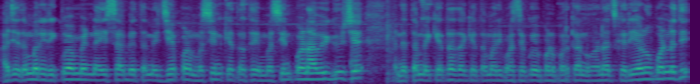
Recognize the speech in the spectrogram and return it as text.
આજે તમારી રિક્વાયરમેન્ટના હિસાબે તમે જે પણ મશીન કહેતા હતા એ મશીન પણ આવી ગયું છે અને તમે કહેતા હતા કે તમારી પાસે કોઈ પણ પ્રકારનું અનાજ કરિયાણું પણ નથી.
